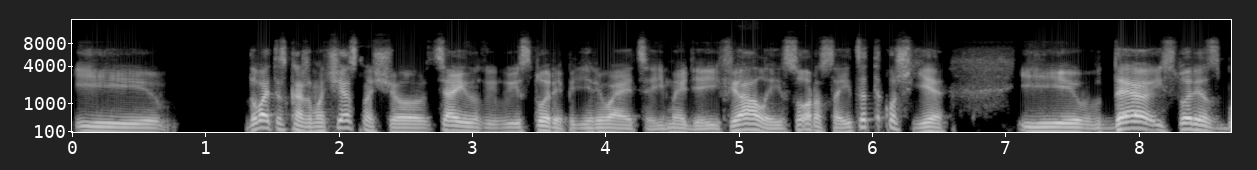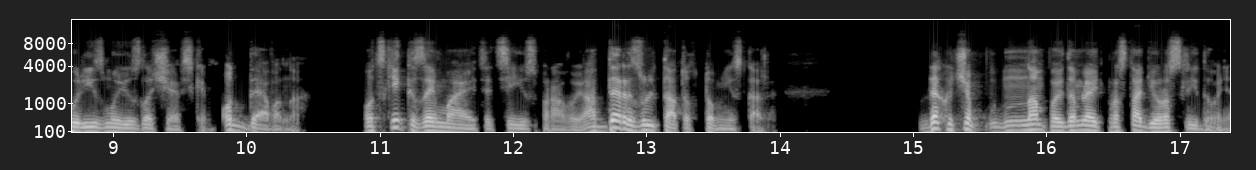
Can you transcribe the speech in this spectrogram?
І давайте скажемо чесно, що ця історія підігрівається і медіа, і фіали, і Сороса, і це також є. І де історія з бурізмою Злачевським? От де вона? От скільки займається цією справою? А де результат? Хто мені скаже? Де хоча б нам повідомляють про стадію розслідування.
